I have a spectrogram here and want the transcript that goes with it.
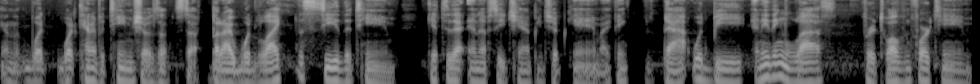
kind of what what kind of a team shows up and stuff. But I would like to see the team get to that NFC Championship game. I think that would be anything less for a 12 and 4 team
